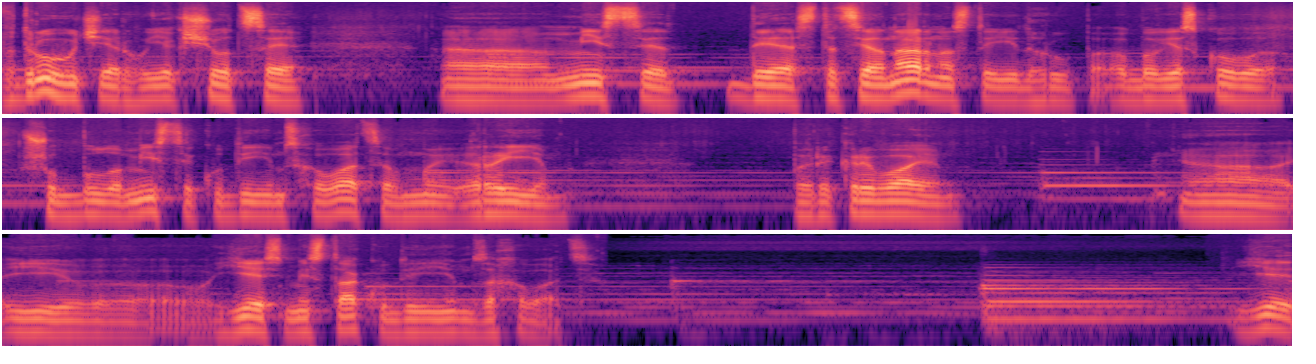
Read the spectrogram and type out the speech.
В другу чергу, якщо це е, місце, де стаціонарно стоїть група, обов'язково, щоб було місце, куди їм сховатися, ми риємо, перекриваємо е, і е, є міста, куди їм заховатися. Є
